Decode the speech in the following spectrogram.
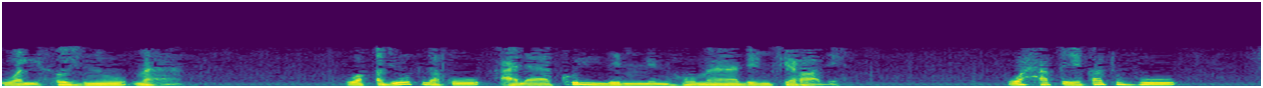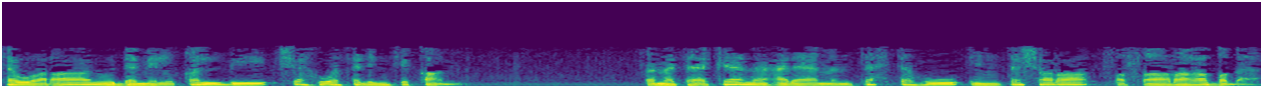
والحزن معا. وقد يطلق على كل منهما بانفراده. وحقيقته ثوران دم القلب شهوة الانتقام. فمتى كان على من تحته انتشر فصار غضبا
